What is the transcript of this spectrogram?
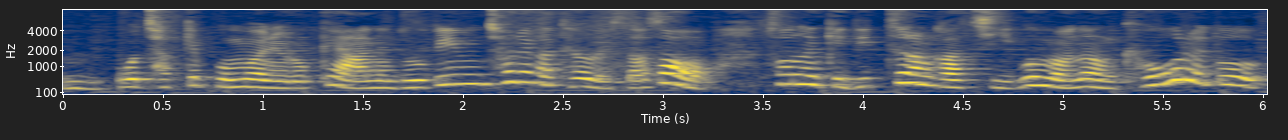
음. 이거 자켓 보면 이렇게 안에 누빔 처리가 되어 있어서 저는 이렇게 니트랑 같이 입으면 은 겨울에도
